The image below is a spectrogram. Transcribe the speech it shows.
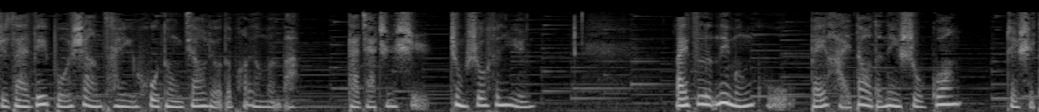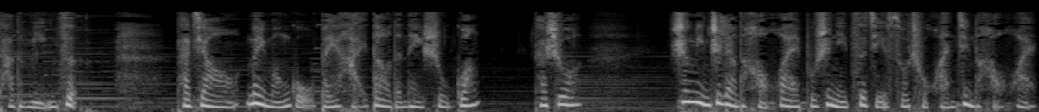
看此时在微博上参与互动交流的朋友们吧，大家真是众说纷纭。来自内蒙古北海道的那束光，这是他的名字，他叫内蒙古北海道的那束光。他说：“生命质量的好坏，不是你自己所处环境的好坏，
